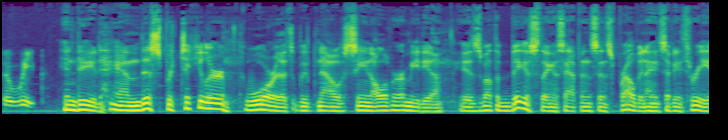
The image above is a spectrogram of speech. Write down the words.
to weep. Indeed. And this particular war that we've now seen all over our media is about the biggest thing that's happened since probably 1973,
